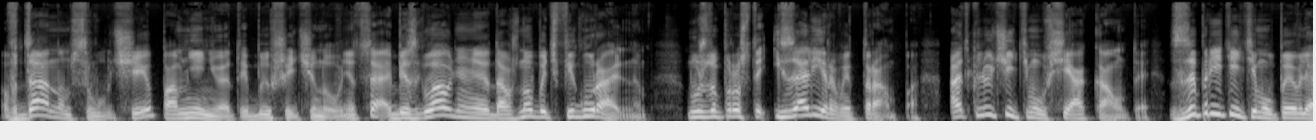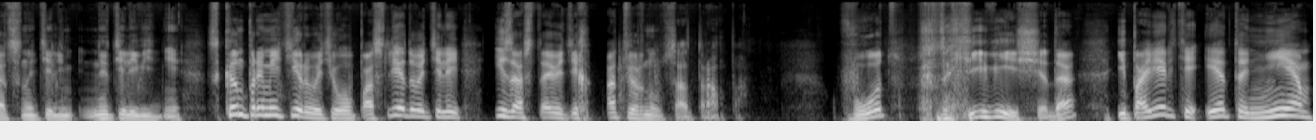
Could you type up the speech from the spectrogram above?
В данном случае, по мнению этой бывшей чиновницы, обезглавливание должно быть фигуральным. Нужно просто изолировать Трампа, отключить ему все аккаунты, запретить ему появляться на, теле, на телевидении, скомпрометировать его последователей и заставить их отвернуться от Трампа. Вот такие вещи, да? И поверьте, это не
